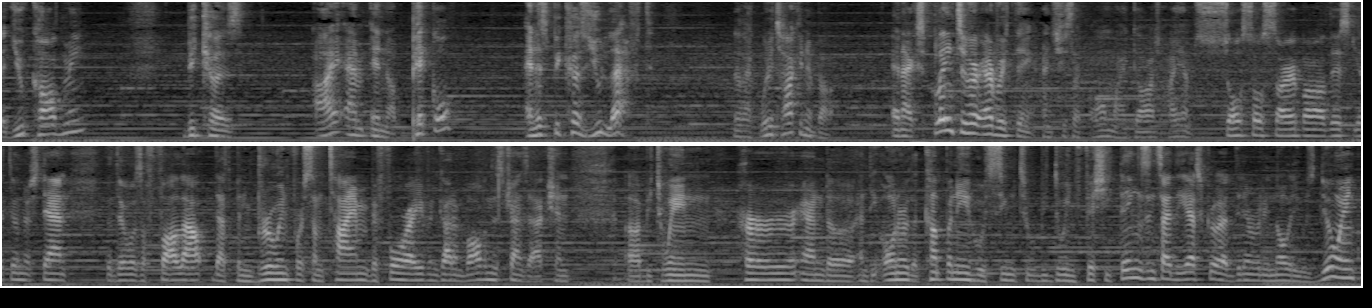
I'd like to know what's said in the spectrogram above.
that you called me because I am in a pickle and it's because you left. They're like, What are you talking about? And I explained to her everything, and she's like, Oh my gosh, I am so, so sorry about all this. You have to understand that there was a fallout that's been brewing for some time before I even got involved in this transaction uh, between her and uh, and the owner of the company who seemed to be doing fishy things inside the escrow. I didn't really know what he was doing.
